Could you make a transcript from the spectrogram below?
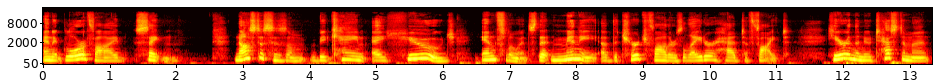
and it glorified Satan. Gnosticism became a huge influence that many of the church fathers later had to fight. Here in the New Testament,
